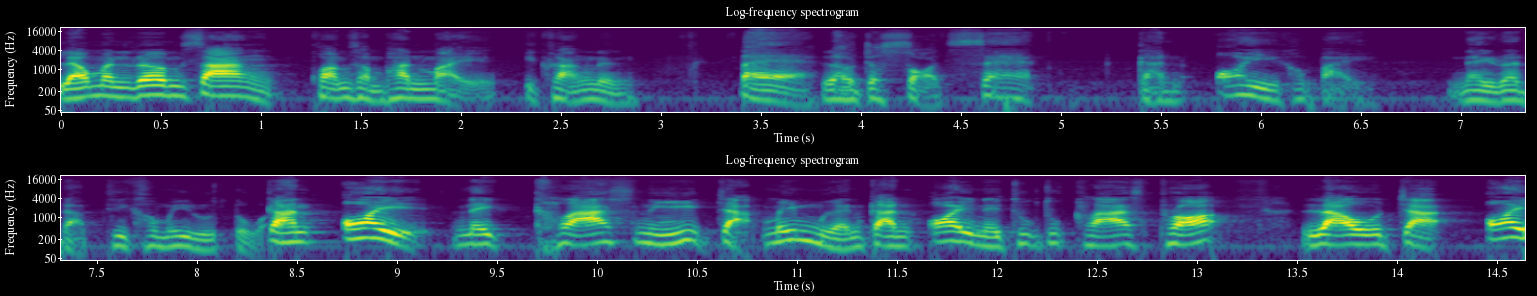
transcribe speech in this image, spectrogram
แล้วมันเริ่มสร้างความสัมพันธ์ใหม่อีกครั้งหนึ่งแต่เราจะสอดแทรกการอ้อยเข้าไปในระดับที่เขาไม่รู้ตัว การอ้อยในคลาสนี้จะไม่เหมือนการอ้อยในทุกๆคลาสเพราะเราจะ อ้อย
